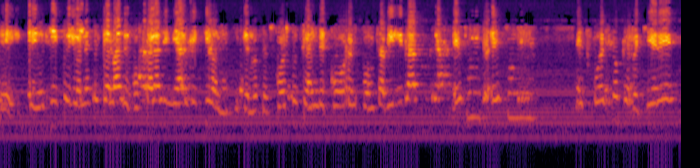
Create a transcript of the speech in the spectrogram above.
Eh, e insisto yo en ese tema de buscar alinear visiones y que los esfuerzos sean de corresponsabilidad. Es un, es un esfuerzo que requiere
